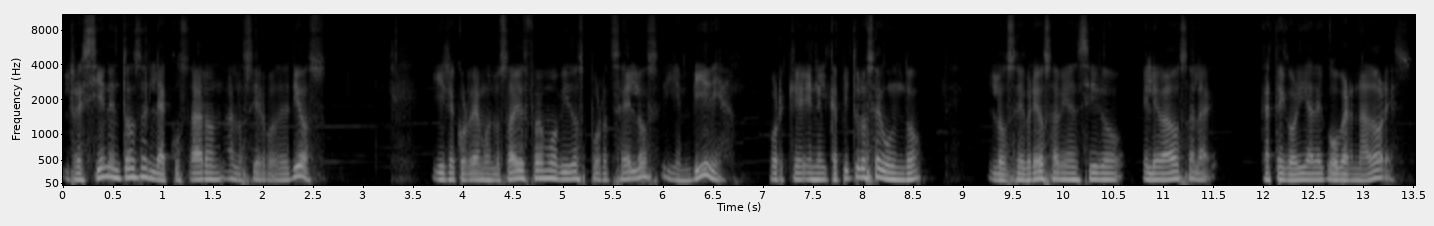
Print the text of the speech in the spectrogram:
recién entonces le acusaron a los siervos de Dios. Y recordemos, los sabios fueron movidos por celos y envidia, porque en el capítulo segundo los hebreos habían sido elevados a la categoría de gobernadores.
